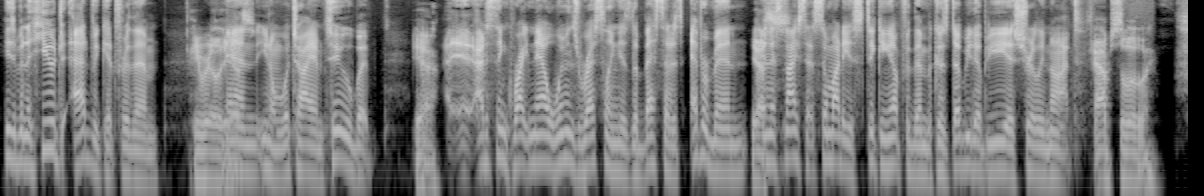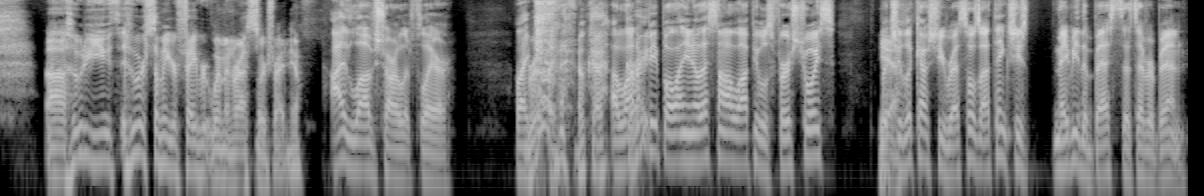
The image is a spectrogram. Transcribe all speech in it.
He's been a huge advocate for them. He really and, is, and you know, which I am too. But yeah. I, I, just think right now women's wrestling is the best that it's ever been. Yes. And it's nice that somebody is sticking up for them because WWE is surely not. Absolutely. Uh, who do you? Th- who are some of your favorite women wrestlers right now? I love Charlotte Flair. Like, really? Okay. a lot Great. of people, you know, that's not a lot of people's first choice. But yeah. you look how she wrestles. I think she's maybe the best that's ever been.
